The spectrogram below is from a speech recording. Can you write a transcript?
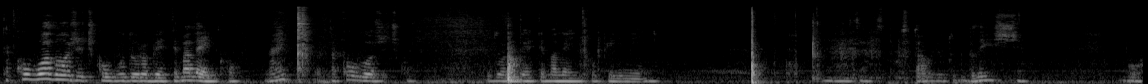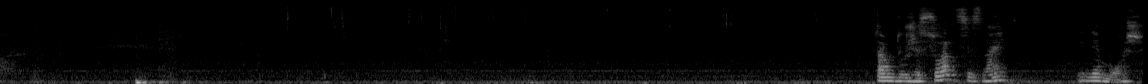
Таку ложечку буду робити, маленьку. Знаєте, таку ложечку буду робити маленьку пельмені. Зараз поставлю тут ближче. Бо там дуже сонце, знаєте, і не може.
